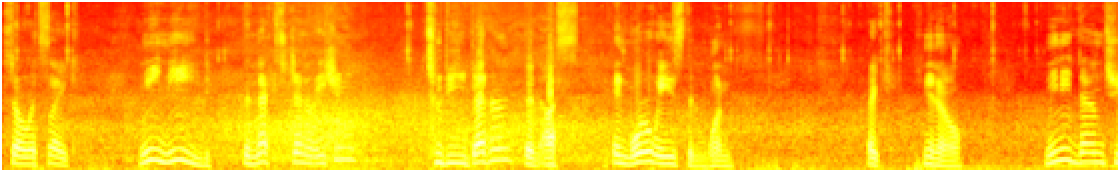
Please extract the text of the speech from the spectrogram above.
So it's like we need the next generation to be better than us in more ways than one. Like, you know, we need them to,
